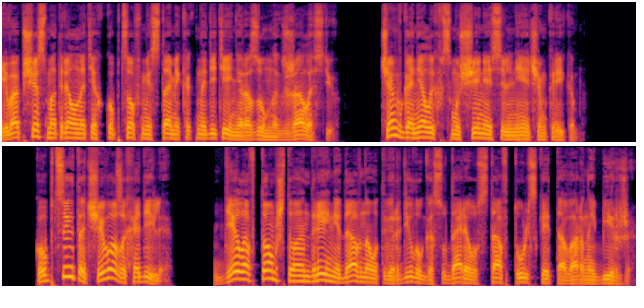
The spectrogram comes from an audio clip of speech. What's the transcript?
И вообще смотрел на тех купцов местами, как на детей неразумных, с жалостью, чем вгонял их в смущение сильнее, чем криком. Купцы-то чего заходили? Дело в том, что Андрей недавно утвердил у государя устав Тульской товарной биржи.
